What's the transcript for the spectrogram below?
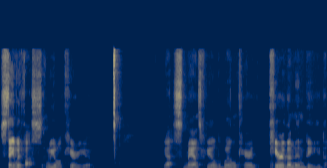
Stay with us, and we will cure you. Yes, Mansfield will cure, cure them indeed.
